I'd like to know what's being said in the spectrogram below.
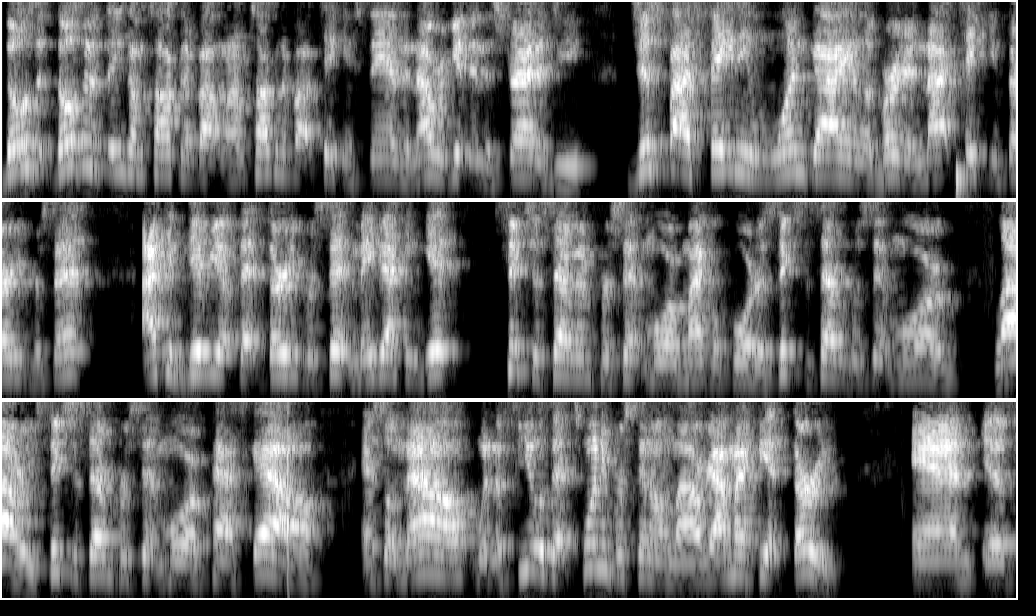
those those are the things I'm talking about when I'm talking about taking stands. And now we're getting into strategy. Just by fading one guy in Levert and not taking 30%, I can divvy up that 30%. Maybe I can get six or seven percent more of Michael Porter, six or seven percent more of Lowry, six or seven percent more of Pascal. And so now when the field's at 20% on Lowry, I might be at 30. And if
